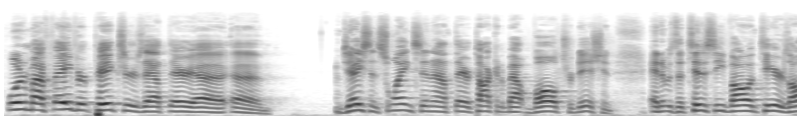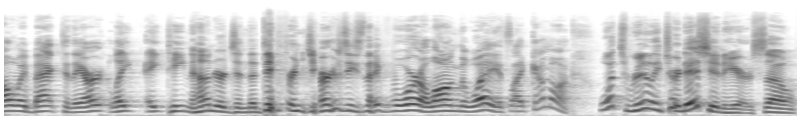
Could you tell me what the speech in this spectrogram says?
One of my favorite pictures out there. Uh, uh, Jayson Swain sent out there talking about Vol tradition, and it was the Tennessee Volunteers all the way back to the late 1800s and the different jerseys they wore along the way. It's like, come on, what's really tradition here? So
